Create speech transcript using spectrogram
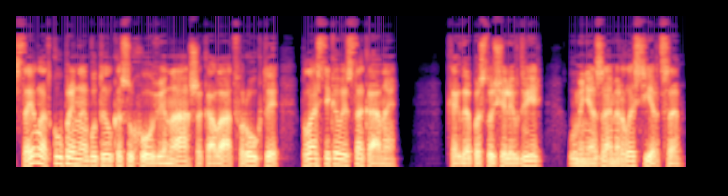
стояла откупленная бутылка сухого вина, шоколад, фрукты, пластиковые стаканы. Когда постучали в дверь, у меня замерло сердце.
